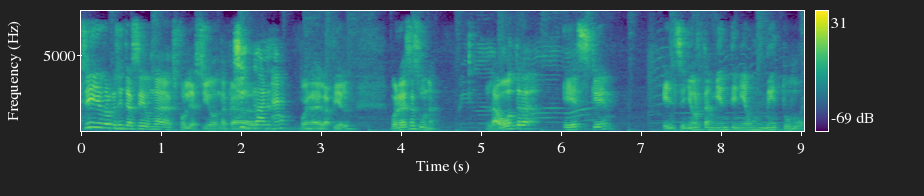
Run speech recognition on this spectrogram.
Sí, yo creo que sí te hace una exfoliación acá Chingona. buena de la piel. Bueno, esa es una. La otra es que el Señor también tenía un método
